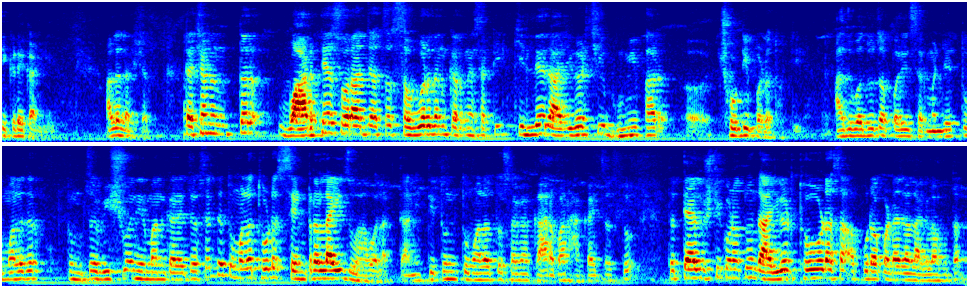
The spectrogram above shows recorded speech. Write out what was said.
तिकडे काढली. आलं लक्षात? त्याच्यानंतर वाढत्या स्वराज्याचं संवर्धन करण्यासाठी किल्ले राजगडची भूमी फार छोटी पडत होती. आजूबाजूचा परिसर म्हणजे तुम्हाला जर तुमचं विश्व निर्माण करायचं असेल तर तुम्हाला थोडं सेंट्रलाइज व्हावं लागतं आणि तिथून तुम्हाला तो सगळा कारभार हाकायचा असतो. तर त्या दृष्टिकोनातून राजगड थोडासा अपुरा पडायला लागला होता.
